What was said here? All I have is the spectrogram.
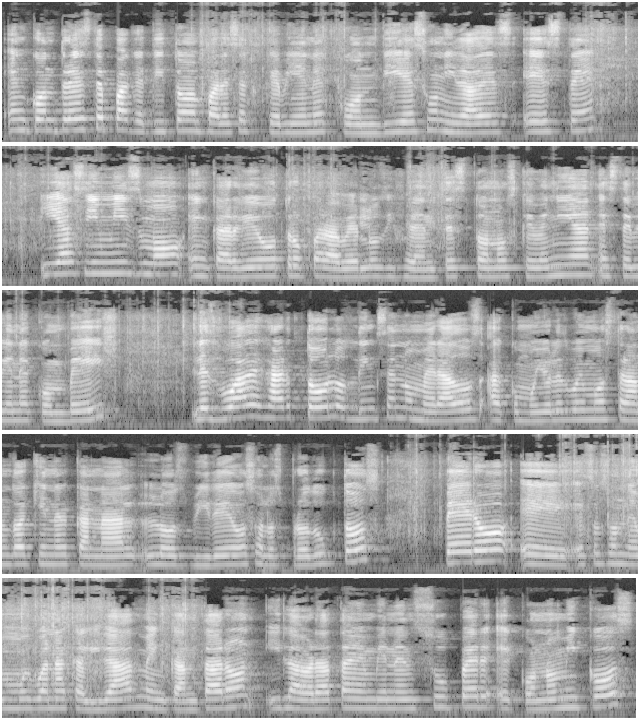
Encontré este paquetito, me parece que viene con 10 unidades este y asimismo encargué otro para ver los diferentes tonos que venían. Este viene con beige. Les voy a dejar todos los links enumerados a como yo les voy mostrando aquí en el canal los videos o los productos. Pero eh, estos son de muy buena calidad, me encantaron y la verdad también vienen súper económicos.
